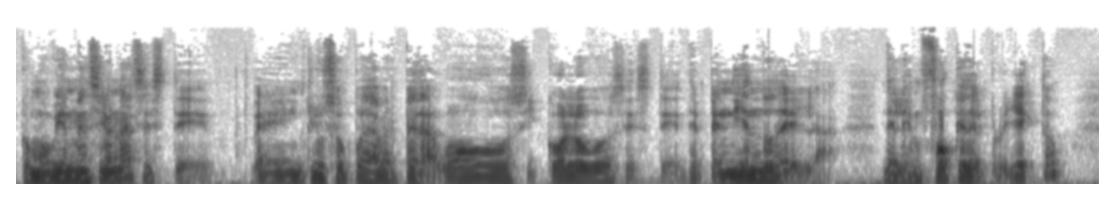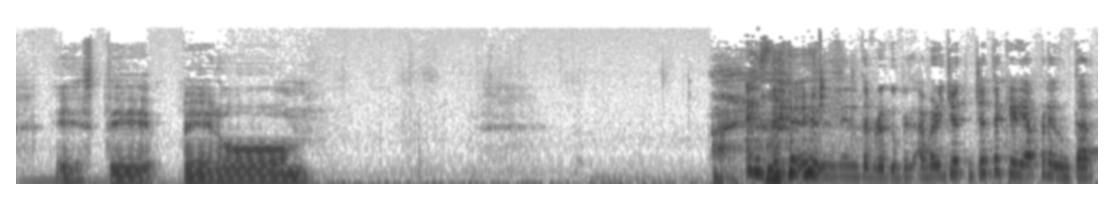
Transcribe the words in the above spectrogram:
como bien mencionas, este, incluso puede haber pedagogos, psicólogos, este, dependiendo de la, del enfoque del proyecto, este, pero no te preocupes. A ver, yo, te quería preguntar,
